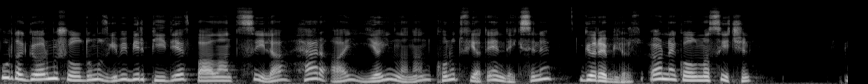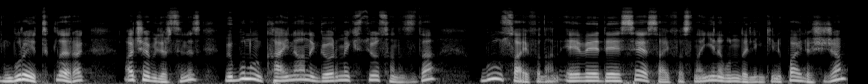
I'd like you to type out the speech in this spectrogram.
Burada görmüş olduğumuz gibi bir PDF bağlantısıyla her ay yayınlanan konut fiyat endeksini görebiliyoruz. Örnek olması için burayı tıklayarak açabilirsiniz ve bunun kaynağını görmek istiyorsanız da bu sayfadan EVDS sayfasına yine bunun da linkini paylaşacağım.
